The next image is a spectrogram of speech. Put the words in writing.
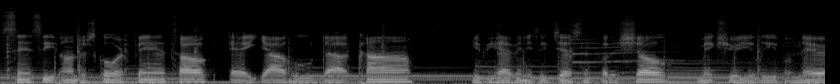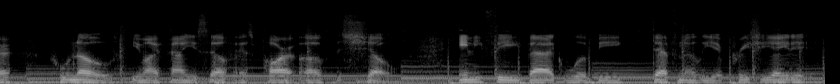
Cincy underscore fan talk at yahoo.com. If you have any suggestions for the show, make sure you leave them there. Who knows, you might find yourself as part of the show. Any feedback would be definitely appreciated.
